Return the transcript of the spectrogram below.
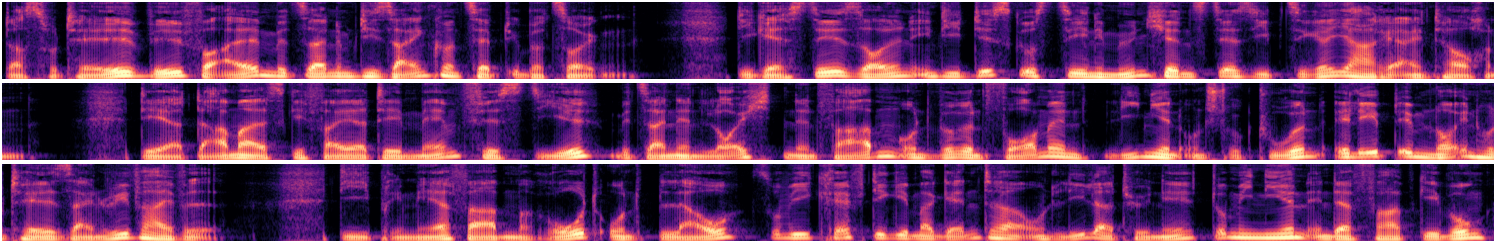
Das Hotel will vor allem mit seinem Designkonzept überzeugen. Die Gäste sollen in die Disco-Szene Münchens der 70er Jahre eintauchen. Der damals gefeierte Memphis-Stil mit seinen leuchtenden Farben und wirren Formen, Linien und Strukturen erlebt im neuen Hotel sein Revival. Die Primärfarben Rot und Blau sowie kräftige Magenta- und Lilatöne dominieren in der Farbgebung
